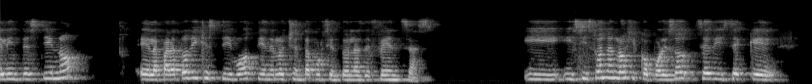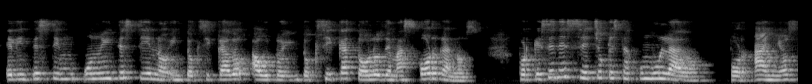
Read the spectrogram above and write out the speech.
El intestino, el aparato digestivo tiene el 80% de las defensas. Y, y sí suena lógico, por eso se dice que el intestino, un intestino intoxicado autointoxica todos los demás órganos, porque ese desecho que está acumulado por años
